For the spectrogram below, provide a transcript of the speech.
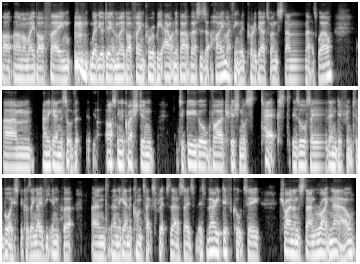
on a mobile phone, whether you're doing it on a mobile phone, probably out and about versus at home, I think they'd probably be able to understand that as well. Um, and again, the sort of the, asking the question to Google via traditional text is also then different to voice because they know the input and and again the context flips there. So it's it's very difficult to try and understand right now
